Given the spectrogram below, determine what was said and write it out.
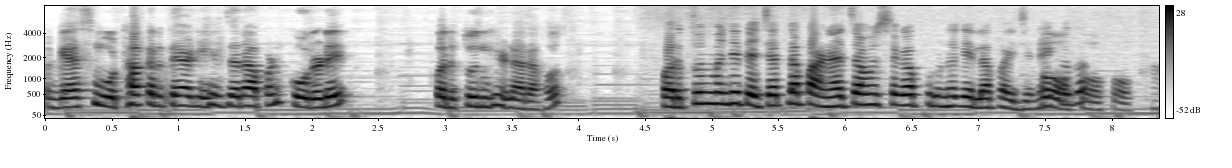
गॅस मोठा करते आणि हे जरा आपण कोरडे परतून घेणार आहोत परतून म्हणजे त्याच्यातला पाण्याचा अंश सगळा पूर्ण गेला पाहिजे नाही हो का गं? हो हो हा.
